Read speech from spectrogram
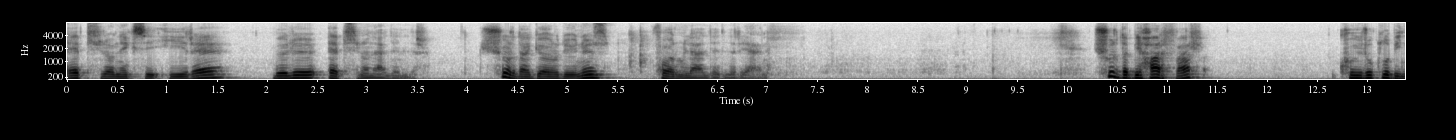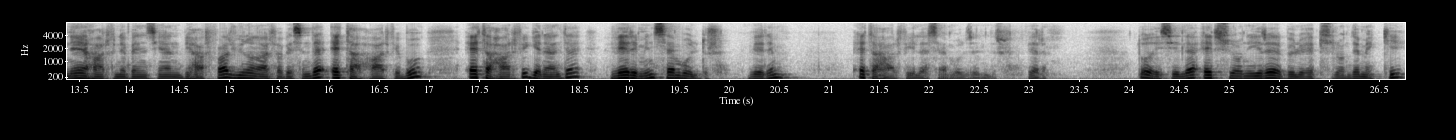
Epsilon eksi i r bölü epsilon elde edilir. Şurada gördüğünüz formül elde edilir yani. Şurada bir harf var. Kuyruklu bir N harfine benzeyen bir harf var. Yunan alfabesinde eta harfi bu. Eta harfi genelde verimin sembolüdür. Verim eta harfiyle sembolize edilir. Verim. Dolayısıyla epsilon r bölü epsilon demek ki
